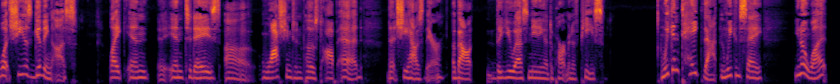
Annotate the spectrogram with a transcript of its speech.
what she is giving us, like in in today's uh, Washington Post op-ed that she has there about the U.S. needing a Department of Peace. We can take that and we can say, you know what?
